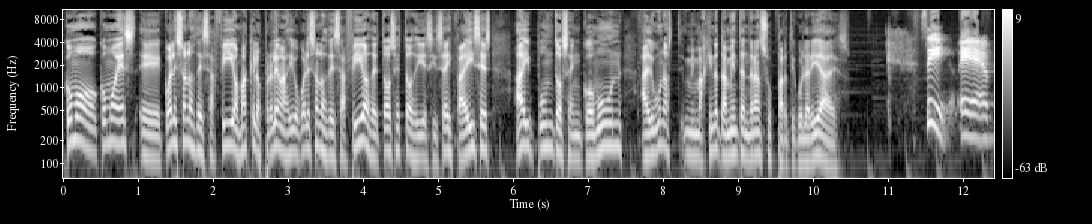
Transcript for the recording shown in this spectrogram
¿Cómo, cómo es, eh, cuáles son los desafíos, más que los problemas, digo, cuáles son los desafíos de todos estos 16 países? ¿Hay puntos en común? Algunos, me imagino, también tendrán sus particularidades. Sí, eh,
